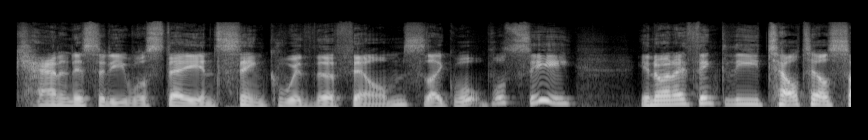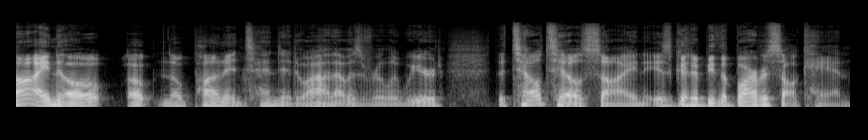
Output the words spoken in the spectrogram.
canonicity will stay in sync with the films. Like we'll we'll see. You know, and I think the telltale sign, oh, oh, no pun intended. Wow, that was really weird. The telltale sign is going to be the Barbasol can.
